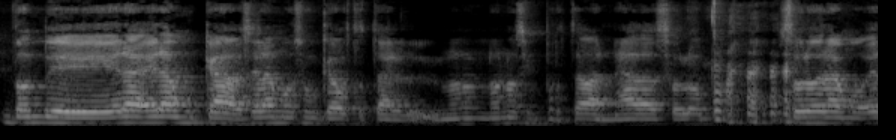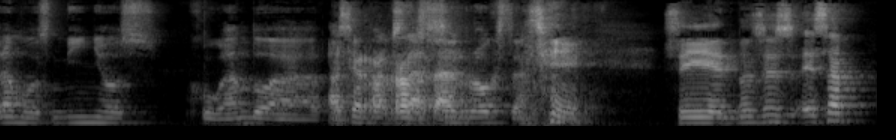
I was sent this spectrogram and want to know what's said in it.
donde era, era un caos, éramos un caos total, no, no nos importaba nada, solo, solo éramos, éramos niños jugando a, a rockstar. ser rockstar. Sí, sí, entonces esa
